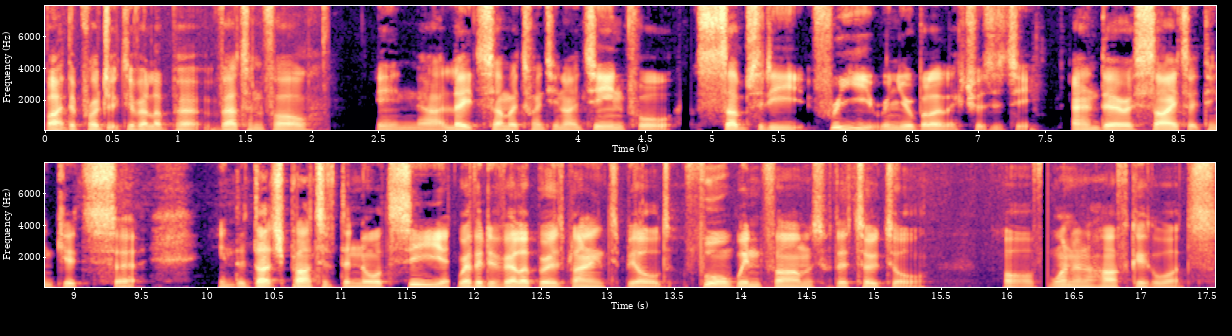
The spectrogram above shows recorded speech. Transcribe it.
by the project developer Vattenfall in uh, late summer 2019 for subsidy free renewable electricity. And there are sites, I think it's. Uh, in the Dutch part of the North Sea, where the developer is planning to build four wind farms with a total of one and a half gigawatts.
